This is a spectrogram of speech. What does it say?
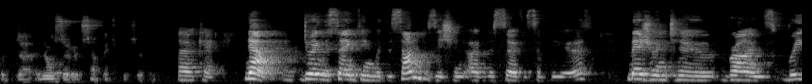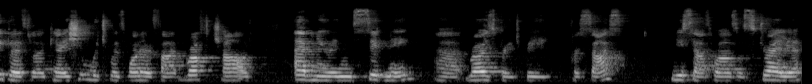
But uh, it also is something specific. Okay. Now, doing the same thing with the sun position over the surface of the Earth, measuring to Brian's rebirth location, which was 105 Rothschild Avenue in Sydney, uh, Rosebery to be precise, New South Wales, Australia.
